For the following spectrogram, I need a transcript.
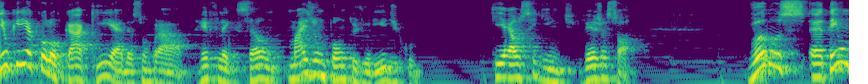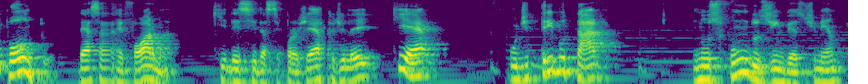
eu queria colocar aqui, Ederson, para reflexão, mais um ponto jurídico, que é o seguinte: veja só. Vamos, é, tem um ponto dessa reforma que desse desse projeto de lei que é o de tributar nos fundos de investimento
